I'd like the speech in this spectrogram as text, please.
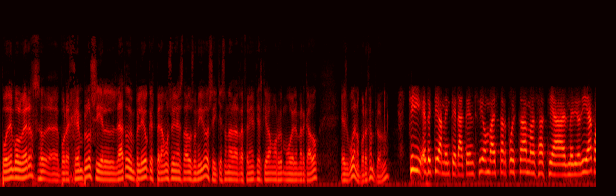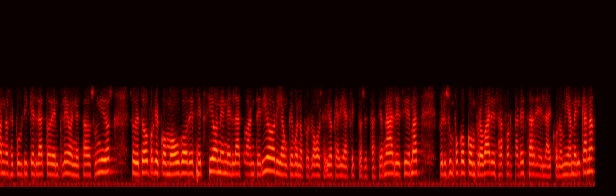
pueden volver, eh, por ejemplo, si el dato de empleo que esperamos hoy en Estados Unidos y que es una de las referencias que va a mover el mercado es bueno, por ejemplo, ¿no? Sí, efectivamente, la atención va a estar puesta más hacia el mediodía cuando se publique el dato de empleo en Estados Unidos, sobre todo porque como hubo decepción en el dato anterior y aunque bueno, pues luego se vio que había efectos estacionales y demás, pero es un poco comprobar esa fortaleza de la economía americana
